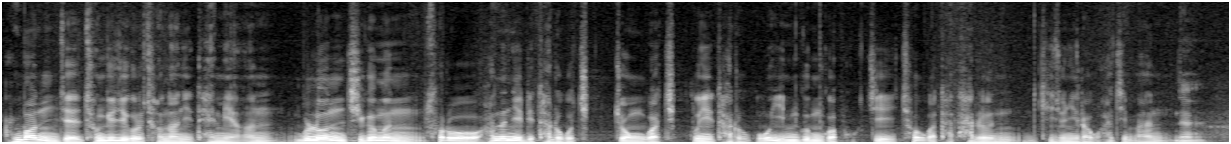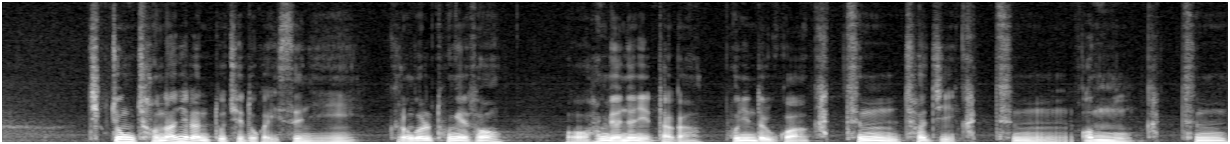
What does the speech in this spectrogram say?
한번 이제 정규직으로 전환이 되면 물론 지금은 서로 하는 일이 다르고 직종과 직군이 다르고 임금과 복지 처우가 다 다른 기준이라고 하지만 네. 직종 전환이라는 또 제도가 있으니 그런 걸 통해서 어, 한 몇 년 있다가 본인들과 같은 처지, 같은 업무, 같은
